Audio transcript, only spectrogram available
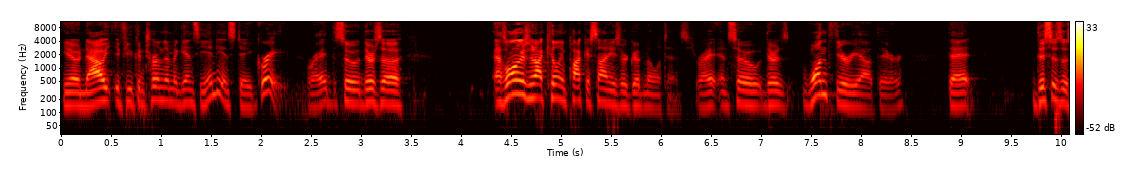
you know, now if you can turn them against the Indian state, great, right? So there's a, as long as they're not killing Pakistanis, they're good militants, right? And so there's one theory out there that this is a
